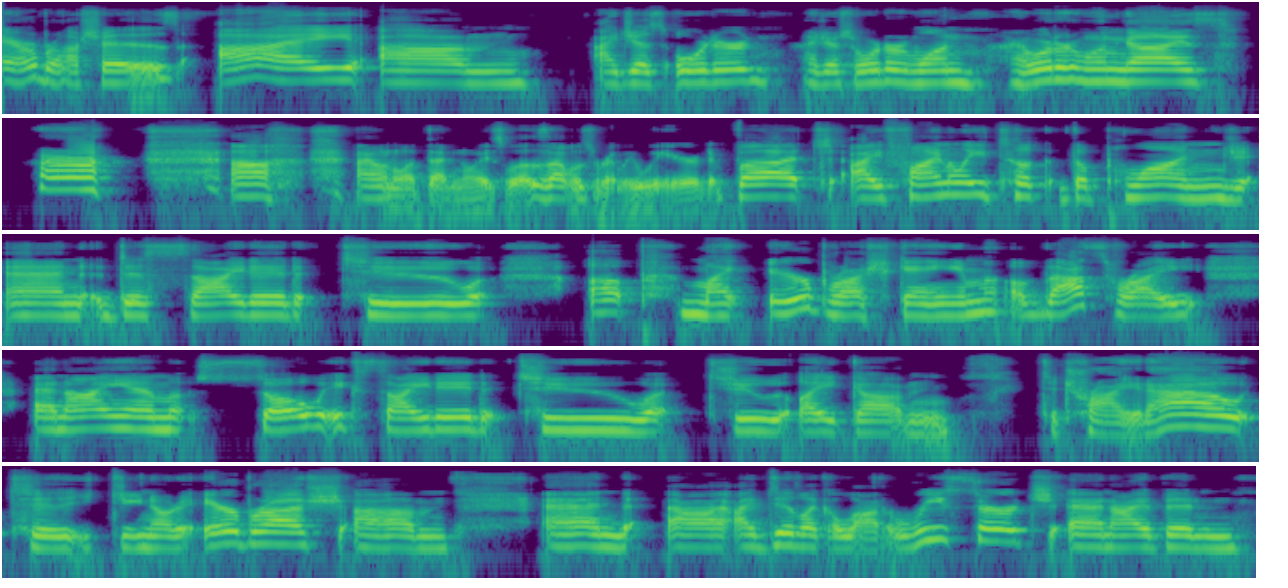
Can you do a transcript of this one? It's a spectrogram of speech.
airbrushes. I um I just ordered I just ordered one. I ordered one, guys. uh, I don't know what that noise was. That was really weird. But I finally took the plunge and decided to up my airbrush game. That's right. And I am so excited to, to like, um, to try it out, to, you know, to airbrush. Um, and uh, I did like a lot of research and I've been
